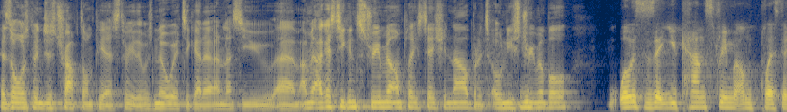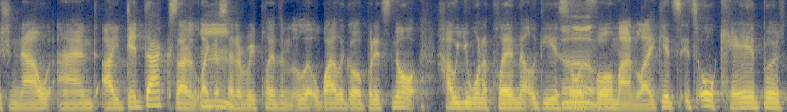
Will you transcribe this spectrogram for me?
has always been just trapped on PS3. There was no way to get it unless you. Um, I mean, I guess you can stream it on PlayStation now, but it's only streamable sustainable well, this is it. You can stream it on PlayStation now, and I did that because I, like mm. I said, I replayed them a little while ago. But it's not how you want to play Metal Gear Solid oh. 4, man. Like it's it's okay, but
